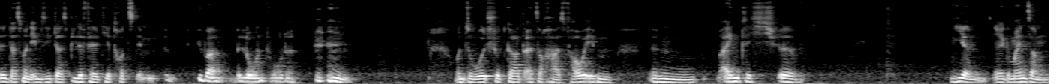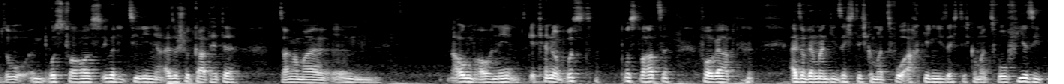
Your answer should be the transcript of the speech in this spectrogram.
äh, dass man eben sieht, dass Bielefeld hier trotzdem äh, überbelohnt wurde. und sowohl Stuttgart als auch HSV eben ähm, eigentlich äh, hier äh, gemeinsam so im Brust voraus über die Ziellinie. Also Stuttgart hätte, sagen wir mal, ähm, eine Augenbraue, nee, es geht ja nur Brust, Brustwarze vorgehabt. Also wenn man die 60,28 gegen die 60,24 sieht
